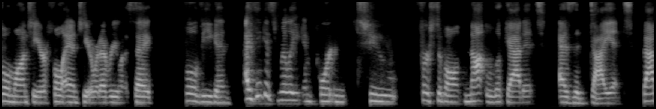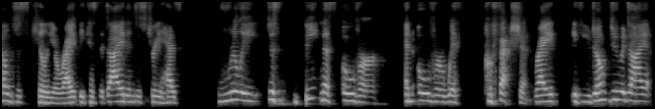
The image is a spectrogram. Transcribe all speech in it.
full Monty or full anti or whatever you want to say, full vegan. I think it's really important to, first of all, not look at it as a diet. That'll just kill you, right? Because the diet industry has really just beaten us over and over with perfection, right? If you don't do a diet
